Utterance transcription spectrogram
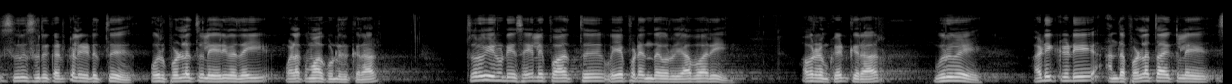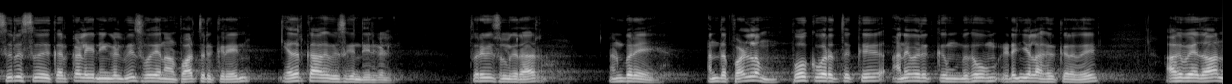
சிறு சிறு கற்களை எடுத்து ஒரு பள்ளத்தில் எறிவதை வழக்கமாக கொண்டிருக்கிறார். துறவியினுடைய செயலை பார்த்து வியப்படைந்த ஒரு வியாபாரி அவரிடம் கேட்கிறார் குருவே அடிக்கடி அந்த பள்ளத்தாக்கிலே சிறு சிறு கற்களை நீங்கள் வீசுவதை நான் பார்த்திருக்கிறேன். எதற்காக வீசுகின்றீர்கள்? துறவி சொல்கிறார் நண்பரே அந்த பள்ளம் போக்குவரத்துக்கு அனைவருக்கும் மிகவும் இடைஞ்சலாக இருக்கிறது. ஆகவே தான்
